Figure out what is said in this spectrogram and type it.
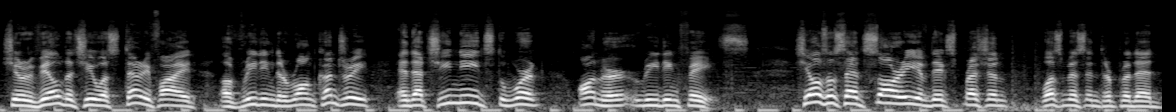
She revealed that she was terrified of reading the wrong country and that she needs to work on her reading face. She also said sorry if the expression was misinterpreted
